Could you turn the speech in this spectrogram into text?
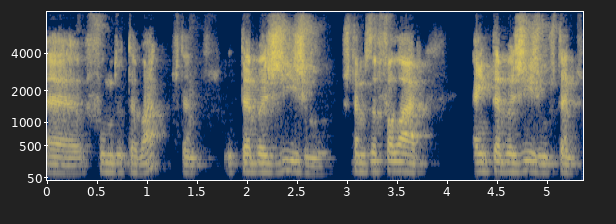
uh, fumo do tabaco, portanto, o tabagismo, estamos a falar em tabagismo, portanto,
